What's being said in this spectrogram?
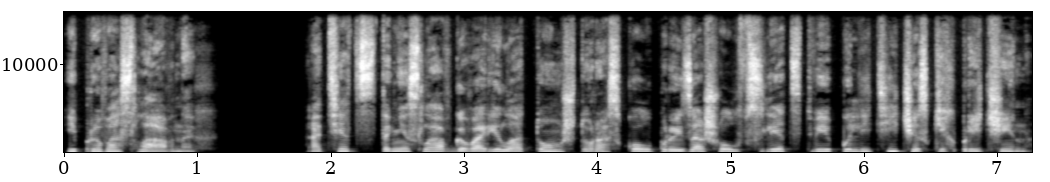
и православных. Отец Станислав говорил о том, что раскол произошел вследствие политических причин,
